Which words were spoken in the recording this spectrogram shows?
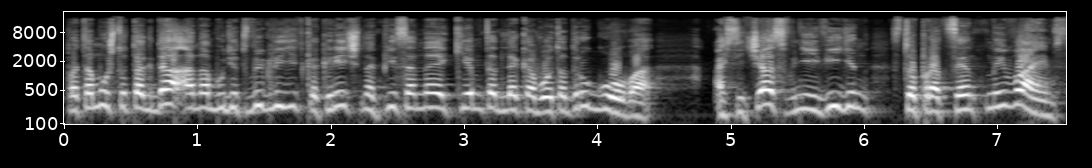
потому что тогда она будет выглядеть как речь, написанная кем-то для кого-то другого» а сейчас в ней виден стопроцентный Ваймс,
